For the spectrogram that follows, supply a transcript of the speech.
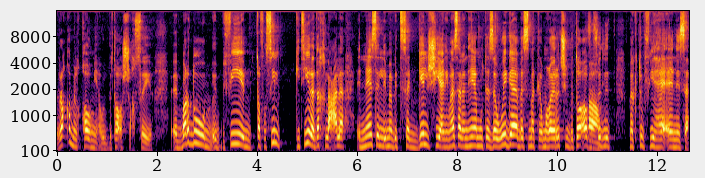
الرقم القومي أو البطاقة الشخصية. برضو ب- في تفاصيل كتيرة داخلة على الناس اللي ما بتسجلش يعني مثلا هي متزوجة بس ما غيرتش البطاقة آه. ففضلت مكتوب فيها آنسة.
